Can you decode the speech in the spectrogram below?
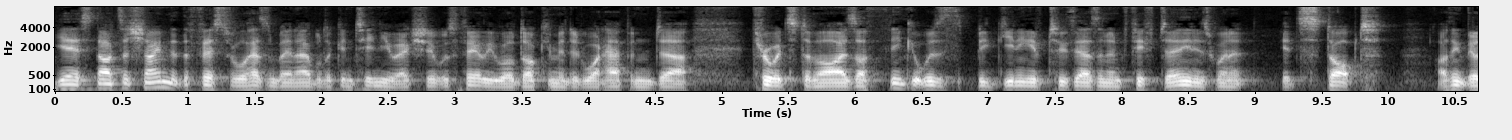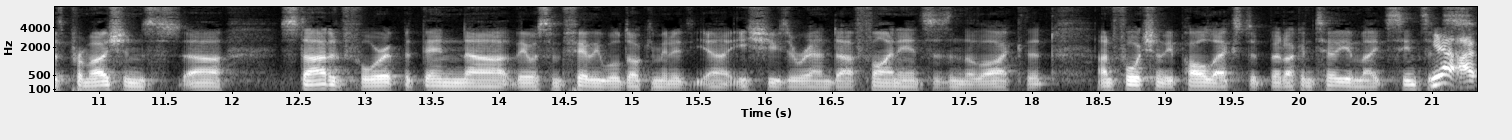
Yes, no, it's a shame that the festival hasn't been able to continue. Actually, it was fairly well documented what happened uh, through its demise. I think it was beginning of 2015 is when it, it stopped. I think there was promotions uh, started for it, but then uh, there were some fairly well documented uh, issues around uh, finances and the like that unfortunately poleaxed it. But I can tell you, mate, since it's, yeah, I-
